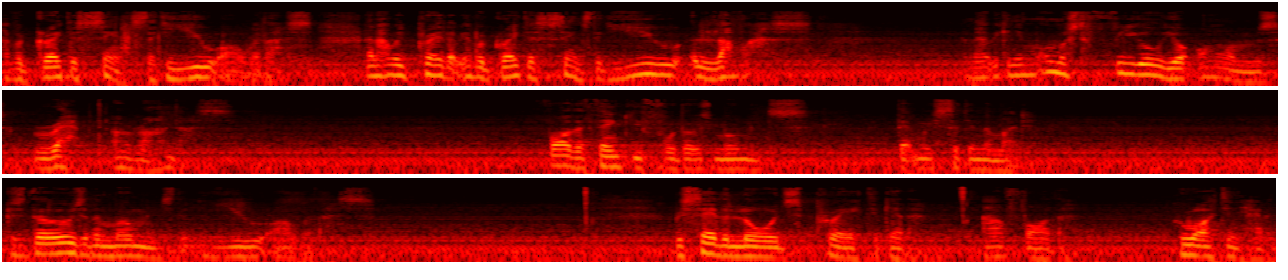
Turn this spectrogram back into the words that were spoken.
have a greater sense that you are with us. And I would pray that we have a greater sense that you love us and that we can almost feel your arms wrapped around us. Father, thank you for those moments that we sit in the mud. Because those are the moments that you are with us. We say the Lord's Prayer together. Our Father, who art in heaven,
